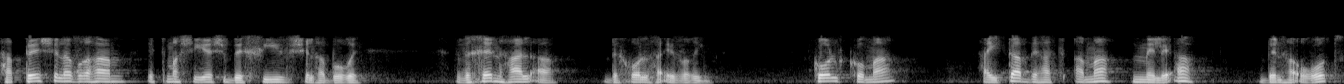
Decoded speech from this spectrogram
הפה של אברהם את מה שיש בפיו של הבורא, וכן הלאה בכל האיברים. כל קומה הייתה בהתאמה מלאה בין האורות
